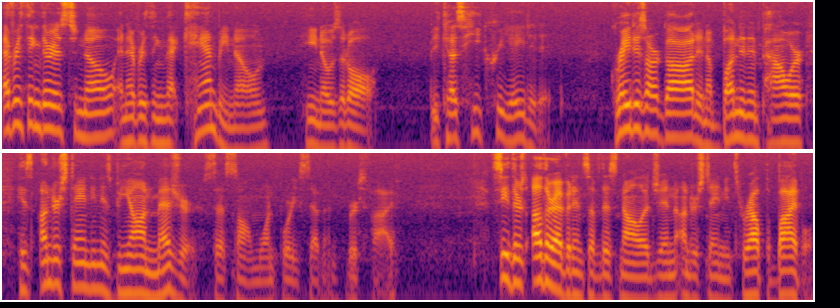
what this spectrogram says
Everything there is to know and everything that can be known, He knows it all. Because He created it. Great is our God and abundant in power. His understanding is beyond measure, says Psalm 147, verse 5. See, there's other evidence of this knowledge and understanding throughout the Bible.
